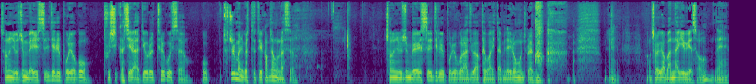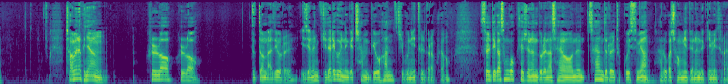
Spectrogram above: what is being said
저는 요즘 매일 쓸디를 보려고 2시까지 라디오를 틀고 있어요. 오, 첫 줄만 읽었을 때 되게 깜짝 놀랐어요. 저는 요즘 매일 쓸디를 보려고 라디오 앞에 와 있답니다. 이런 건 줄 알고. 네. 어, 저희가 만나기 위해서, 네. 처음에는 그냥 흘러, 흘러 듣던 라디오를 이제는 기다리고 있는 게 참 묘한 기분이 들더라고요. 쓸디가 선곡해주는 노래나 사연을, 사연들을 듣고 있으면 하루가 정리되는 느낌이 들어요.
